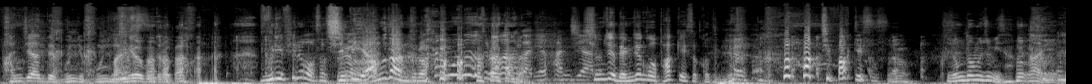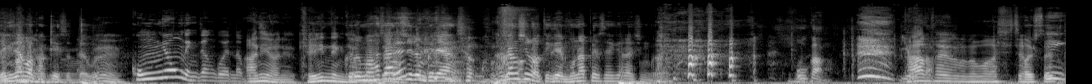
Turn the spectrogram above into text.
반지한데 문, 문 많이 열고 들어가. 물이 필요가 없었어요. 집이야? 아무도 안 들어. 창문으로 들어가는 거 아니야? 반지하. 심지어 냉장고가 밖에 있었거든요. 집 밖에 있었어요. 그 정도면 좀 이상한 거 아니에요? 냉장고 밖에 아니요. 있었다고요? 네. 공용 냉장고였나 보지. 아니요 아니요 개인 냉장고. 그러면 화장실은 그냥 화장실은 어떻게? 문 앞에서 해결하신 거예요? 오강. 다음 사연으로 넘어가시죠. 벌써? 이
